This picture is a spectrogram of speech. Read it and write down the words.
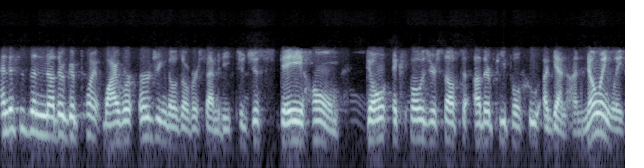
And this is another good point why we're urging those over 70 to just stay home. Don't expose yourself to other people who, again, unknowingly,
